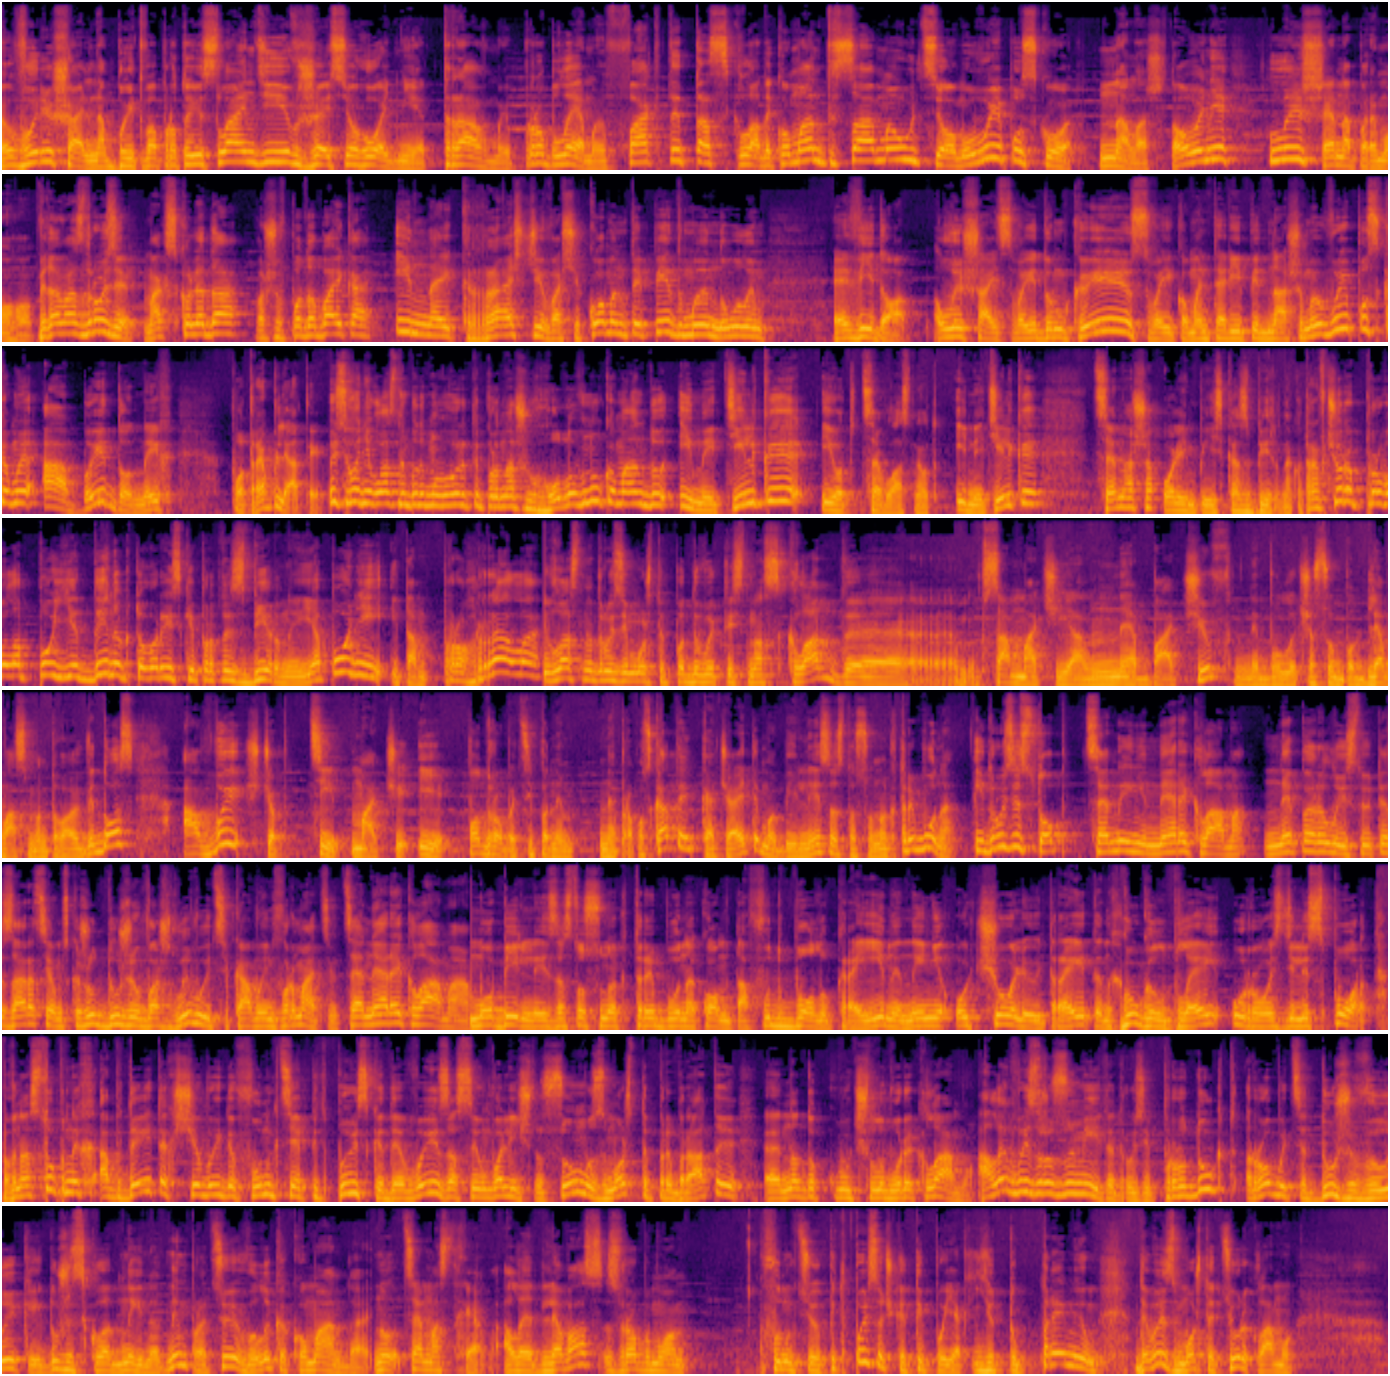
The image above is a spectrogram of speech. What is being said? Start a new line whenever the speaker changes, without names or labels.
Вирішальна битва проти Ісландії вже сьогодні. Травми, проблеми, факти та склади команд саме у цьому випуску налаштовані лише на перемогу. Вітаю вас, друзі! Макс Коляда, ваша вподобайка і найкращі ваші коменти під минулим. Відео лишай свої думки, свої коментарі під нашими випусками, аби до них потрапляти. Ми сьогодні, власне, будемо говорити про нашу головну команду і не тільки, і от це, власне, от і не тільки. Це наша олімпійська збірна, котра вчора провела поєдинок товариський проти збірної Японії і там програла. І, власне, друзі, можете подивитись на склад. де Сам матч я не бачив, не було часу, бо для вас монтував відос. А ви, щоб ці матчі і подробиці по ним не пропускати, качайте мобільний застосунок трибуна. І друзі, стоп! Це нині не реклама. Не перелистуйте. Зараз я вам скажу дуже важливу і цікаву інформацію. Це не реклама. Мобільний застосунок Трибуна.ком та футбол України нині очолюють рейтинг Google Play у розділі спорт. В наступних апдейтах ще вийде функція підписки, де ви за символічну суму зможете прибрати е, надокучливу рекламу. Але ви зрозумієте, друзі, продукт робиться дуже великий, дуже складний. Над ним працює велика команда. Ну це must have. Але для вас зробимо функцію підписочки, типу як YouTube Premium, де ви зможете цю рекламу.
